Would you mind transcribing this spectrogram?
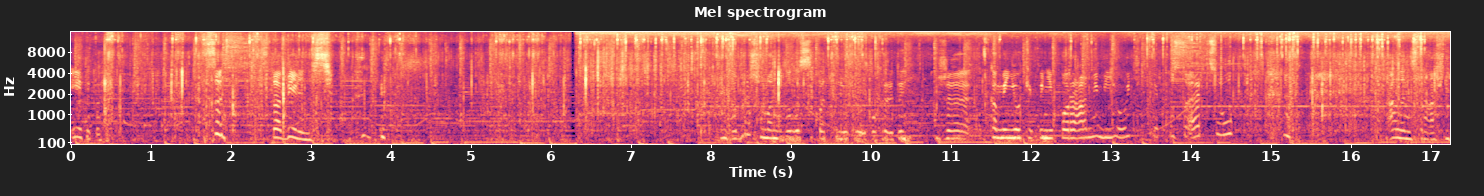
І тепер стабільність. Добре, що в мене велосипед пилюкою покритий. Вже каменюки мені по рамі б'ють, як по серцю. Але не страшно.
